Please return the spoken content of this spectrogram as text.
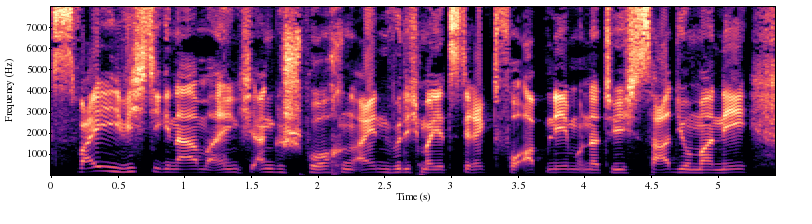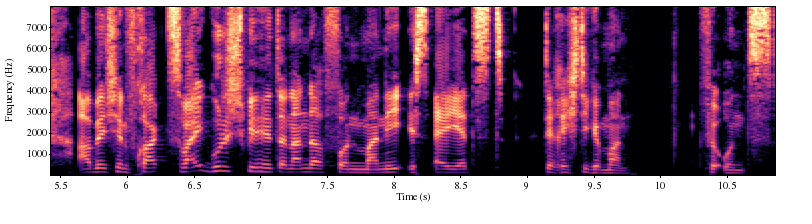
zwei wichtige Namen eigentlich angesprochen. Einen würde ich mal jetzt direkt vorab nehmen und natürlich Sadio Mané. Aber ich frage zwei gute Spiele hintereinander von Mané. Ist er jetzt der richtige Mann für uns?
